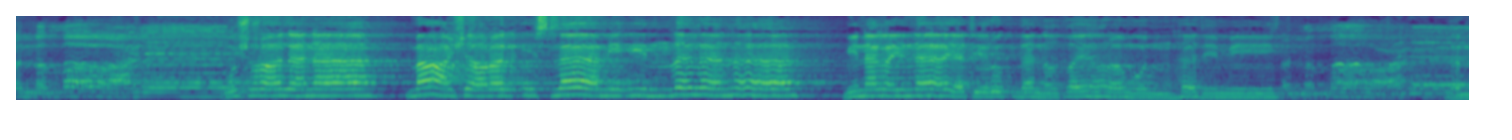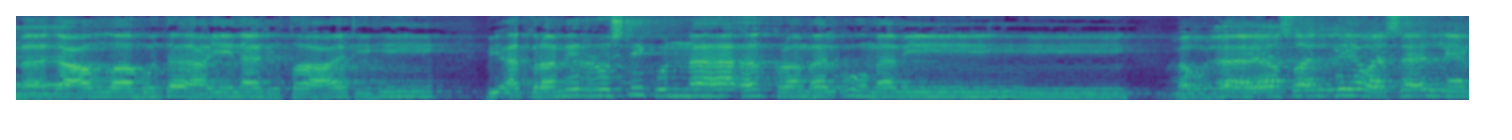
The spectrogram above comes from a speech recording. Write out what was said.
صلى الله عليه بشرى لنا معشر الإسلام إن لنا من العناية ركنا غير منهدم. لما دعا الله داعينا لطاعته بأكرم الرسل كنا أكرم الأمم. مولاي صل وسلم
